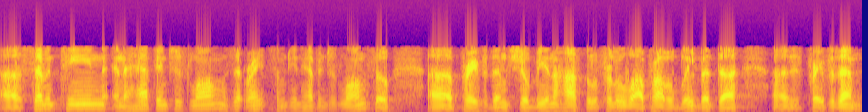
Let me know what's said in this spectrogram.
Uh, 17 and a half inches long, is that right? 17 and a half inches long. So uh, pray for them. She'll be in the hospital for a little while probably, but uh, uh, just pray for them.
